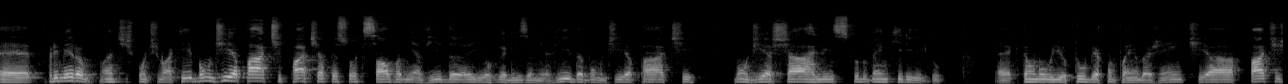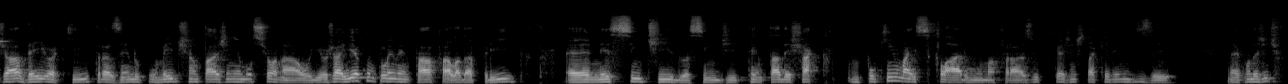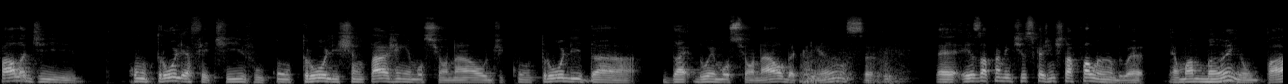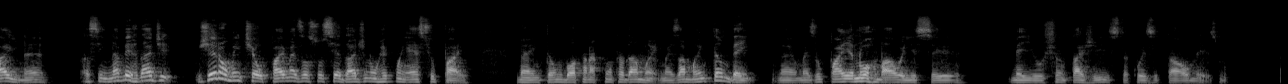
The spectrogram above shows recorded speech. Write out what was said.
é, primeiro, antes de continuar aqui, bom dia, Pati. Pati é a pessoa que salva a minha vida e organiza a minha vida. Bom dia, Pati. Bom dia, Charles. Tudo bem, querido? É, que estão no YouTube acompanhando a gente. A Pati já veio aqui trazendo por meio de chantagem emocional. E eu já ia complementar a fala da Pri é, nesse sentido, assim, de tentar deixar um pouquinho mais claro em uma frase o que a gente está querendo dizer. Né? Quando a gente fala de controle afetivo, controle, chantagem emocional, de controle da, da, do emocional da criança, é exatamente isso que a gente está falando. É, é uma mãe ou um pai, né? Assim, na verdade, geralmente é o pai, mas a sociedade não reconhece o pai. Né? Então bota na conta da mãe. Mas a mãe também. Né? Mas o pai é normal ele ser meio chantagista, coisa e tal mesmo.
